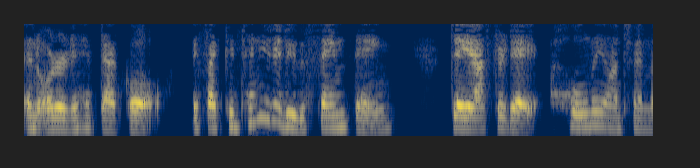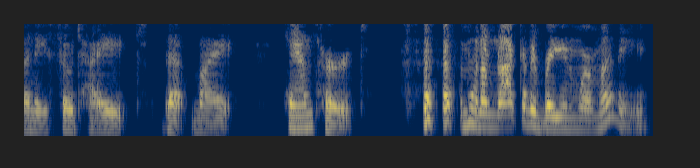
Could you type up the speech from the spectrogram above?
in order to hit that goal? If I continue to do the same thing day after day, holding onto my money so tight that my hands hurt, then I'm not going to bring in more money,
